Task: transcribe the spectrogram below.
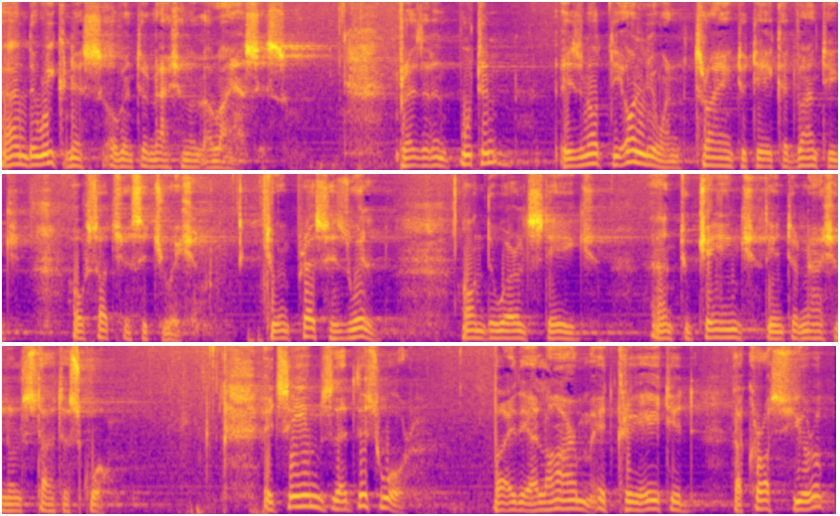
and the weakness of international alliances. President Putin is not the only one trying to take advantage of such a situation to impress his will on the world stage and to change the international status quo. It seems that this war, by the alarm it created across Europe,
